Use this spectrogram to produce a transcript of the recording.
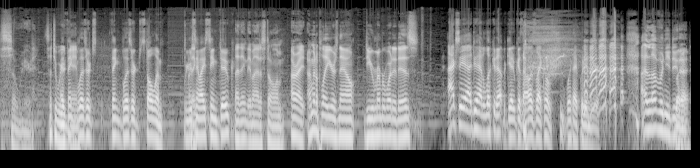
so weird. Such a weird I think game. Blizzard think Blizzard stole him. Were you I think- anybody seen Duke? I think they might have stolen him. All right, I'm going to play yours now. Do you remember what it is? Actually, I do have to look it up again because I was like, oh shoot, what did I put in here? I love when you do But, uh, that.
